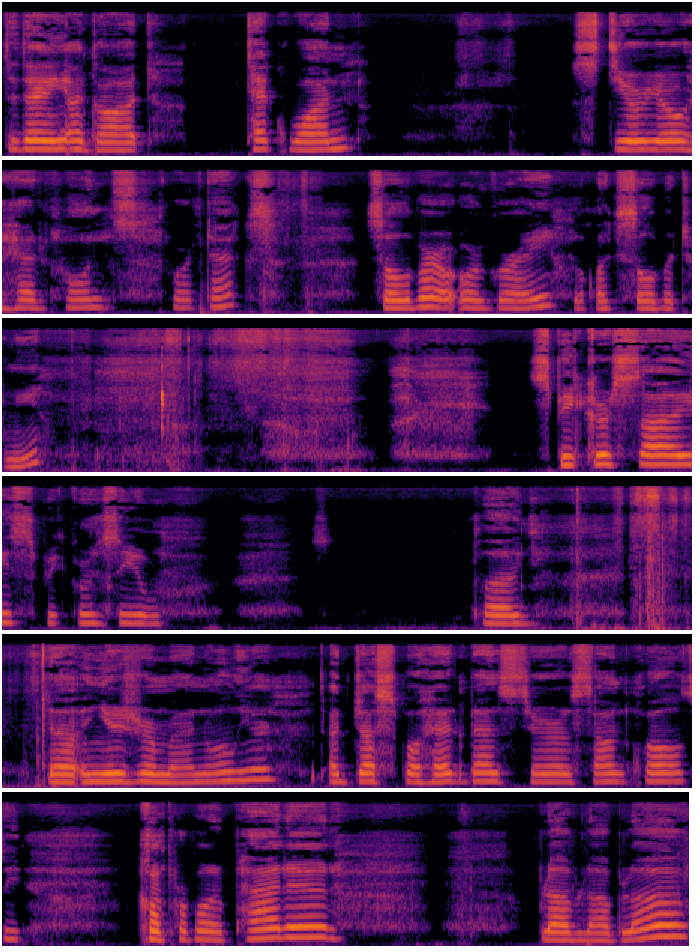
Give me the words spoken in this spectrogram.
Today I got Tech One stereo headphones Vortex, silver or gray, look like silver to me. Speaker size, frequency plug, the user manual here, adjustable headband, stereo sound quality, comfortable padded, blah blah blah.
